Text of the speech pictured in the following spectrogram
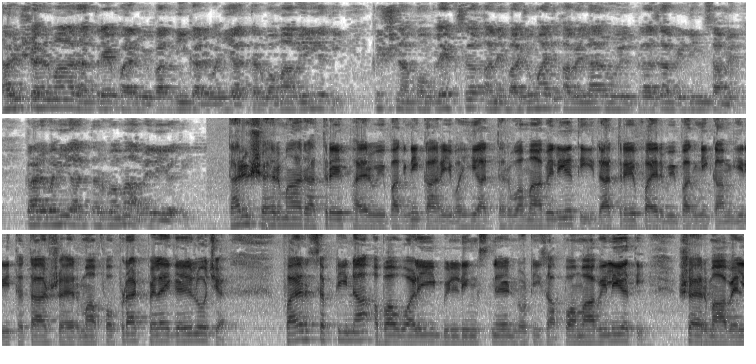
ધારી શહેરમાં રાત્રે ફાયર વિભાગની કાર્યવાહી હાથ ધરવામાં આવેલી હતી. કૃષ્ણા કોમ્પ્લેક્સ અને બાજુમાં જ આવેલા રોયલ પ્લાઝા બિલ્ડિંગ સામે કાર્યવાહી હાથ ધરવામાં આવેલી હતી. ધારી શહેરમાં રાત્રે ફાયર વિભાગની કાર્યવાહી હાથ ધરવામાં આવેલી હતી. રાત્રે ફાયર વિભાગની કામગીરી થતાં શહેરમાં ફફડાટ ફેલાઈ ગયેલો છે. ફાયર સેફટીના અભાવવાળી બિલ્ડિંગ્સને નોટિસ આપવામાં આવેલી હતી. શહેરમાં આવેલ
